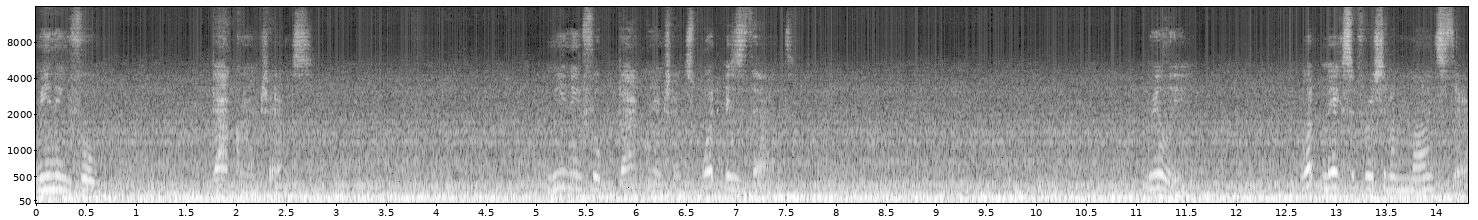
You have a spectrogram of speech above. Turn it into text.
meaningful background checks. Meaningful background checks. What is that? Really? What makes a person a monster?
